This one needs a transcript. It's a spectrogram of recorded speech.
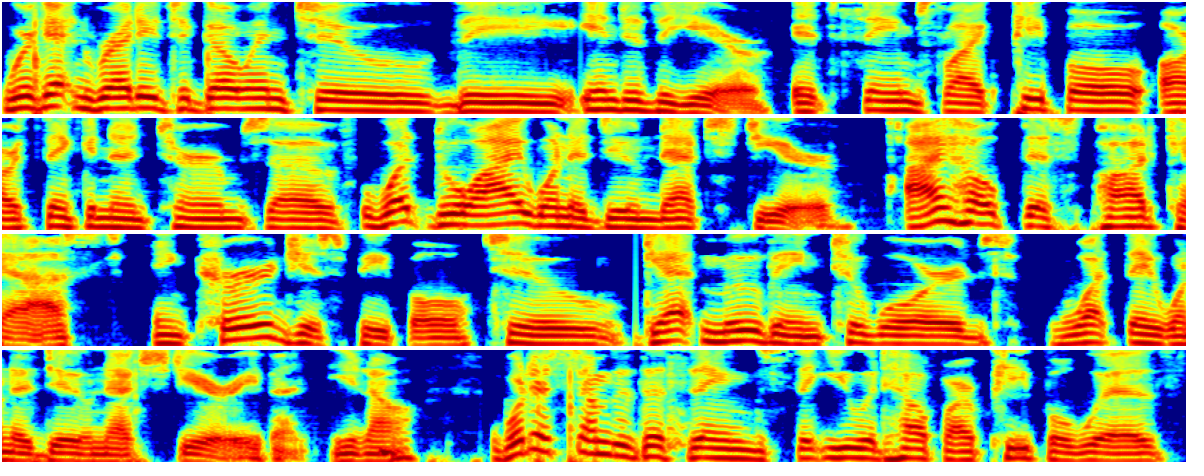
We're getting ready to go into the end of the year. It seems like people are thinking in terms of what do I want to do next year? I hope this podcast encourages people to get moving towards what they want to do next year, even, you know? What are some of the things that you would help our people with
